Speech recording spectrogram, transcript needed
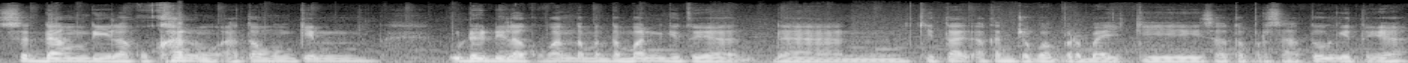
sedang dilakukan atau mungkin udah dilakukan teman-teman gitu ya. Dan kita akan coba perbaiki satu persatu gitu ya.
